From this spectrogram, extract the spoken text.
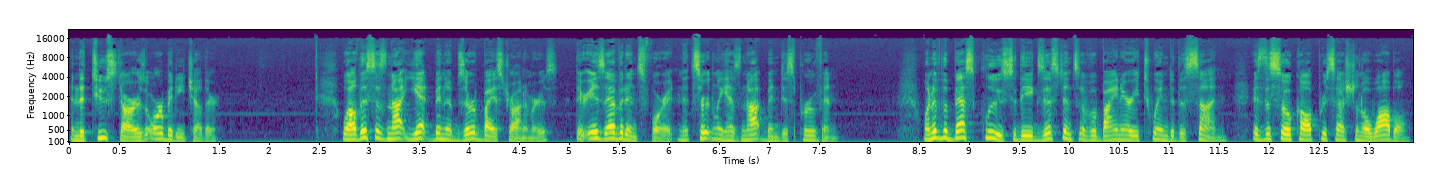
and the two stars orbit each other. While this has not yet been observed by astronomers, there is evidence for it, and it certainly has not been disproven. One of the best clues to the existence of a binary twin to the Sun is the so called precessional wobble.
